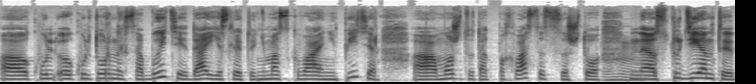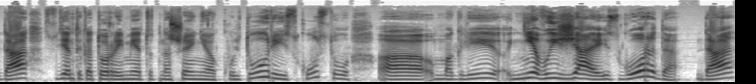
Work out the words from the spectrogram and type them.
э, куль, культурных событий, да, если это не Москва, не Питер, э, может вот так похвастаться, что угу. студенты, да, студенты, которые имеют отношение к культуре, искусству, э, могли, не выезжая из города, да,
